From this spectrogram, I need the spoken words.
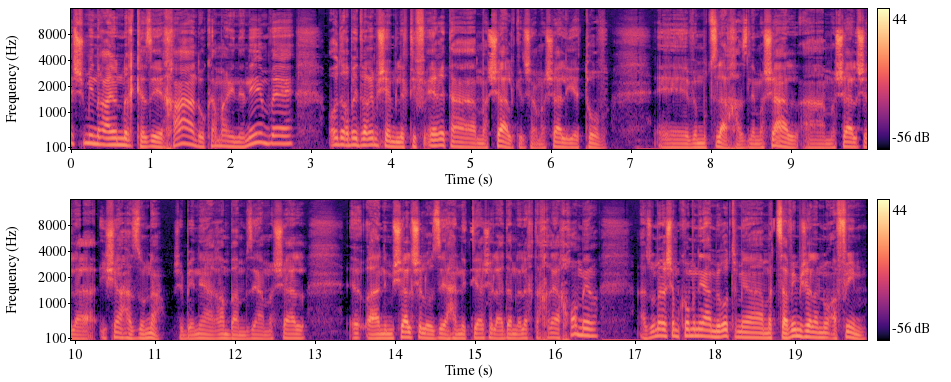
יש מין רעיון מרכזי אחד, או כמה עניינים, ועוד הרבה דברים שהם לתפארת המשל, כדי שהמשל יהיה טוב אה, ומוצלח. אז למשל, המשל של האישה הזונה, שבעיני הרמב"ם זה המשל, אה, הנמשל שלו זה הנטייה של האדם ללכת אחרי החומר, אז הוא אומר שם כל מיני אמירות מהמצבים שלנו עפים.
